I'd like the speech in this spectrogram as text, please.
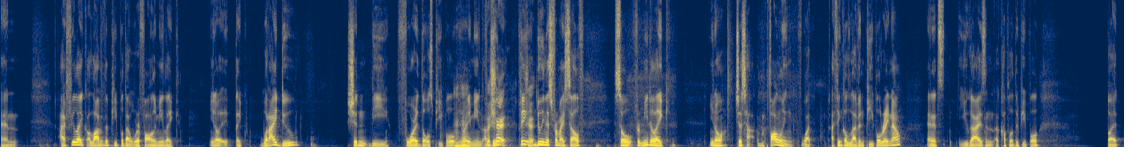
and I feel like a lot of the people that were following me, like you know, it, like what I do shouldn't be for those people. You know what I mean? I'm Mm-hmm. For doing, sure, for doing, sure. doing this for myself. So for me to like, you know, just ha- I'm following what I think 11 people right now, and it's you guys and a couple other people. But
